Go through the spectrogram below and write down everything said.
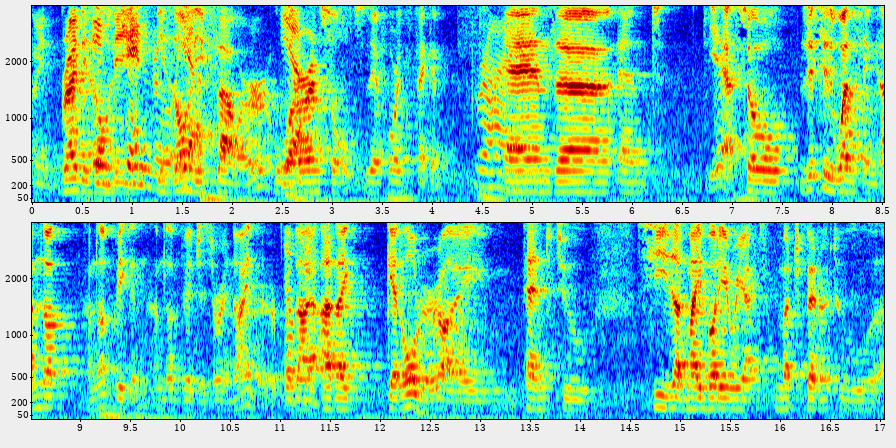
I mean, bread is. In only general, is only yeah. flour, water, Yeah. and salt. Therefore, it's vegan. Right. And uh, and yeah, so this is one thing. I'm not I'm not vegan. I'm not vegetarian either. But Okay. I, as I get older, I tend to see that my body reacts much better to uh,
